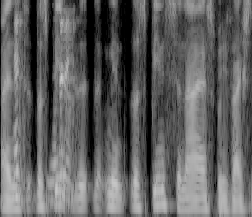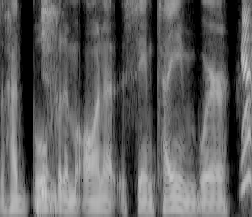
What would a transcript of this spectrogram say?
And that's there's been, I mean, there's been scenarios we've actually had both of them on at the same time where, yeah.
